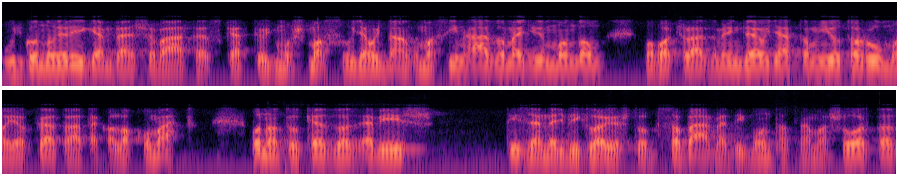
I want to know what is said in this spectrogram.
úgy gondolom, hogy régenben se vált ez kettő, hogy most ma, ugye, hogy nálunk ma színházba megyünk, mondom, ma vacsorázni megyünk, de ugye hát amióta a rómaiak feltalálták a lakomát, onnantól kezdve az evés 14. Lajostól, szóval bármeddig mondhatnám a sort, az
